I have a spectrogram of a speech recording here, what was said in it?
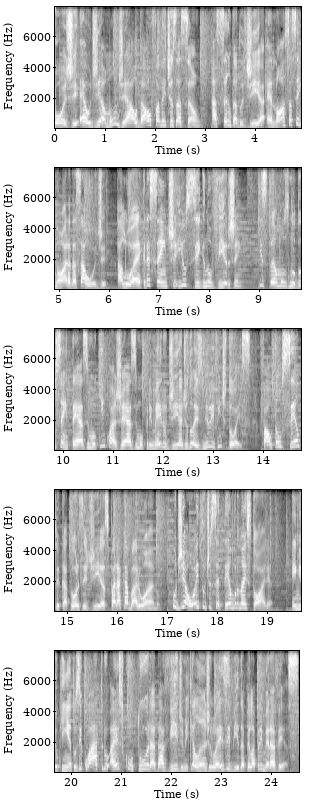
Hoje é o Dia Mundial da Alfabetização. A santa do dia é Nossa Senhora da Saúde. A lua é crescente e o signo Virgem. Estamos no duzentésimo quinquagésimo primeiro dia de 2022. Faltam 114 dias para acabar o ano. O dia 8 de setembro na história. Em 1504, a escultura Davi de Michelangelo é exibida pela primeira vez.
